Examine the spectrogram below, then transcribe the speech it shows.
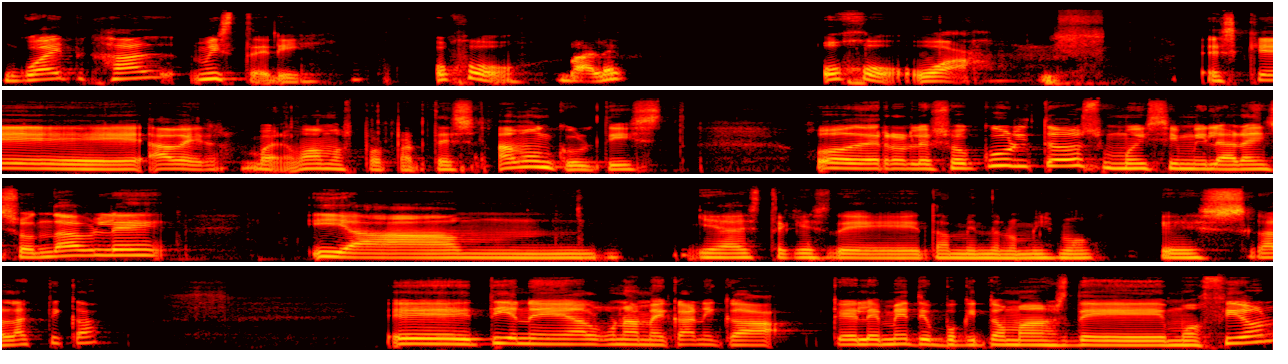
Whitehall Mystery. Ojo, Vale. ojo, guau. Es que, a ver, bueno, vamos por partes. Amon Cultist. Juego de roles ocultos, muy similar a Insondable. y a, mm, y a este que es de también de lo mismo, que es Galáctica. Eh, tiene alguna mecánica que le mete un poquito más de emoción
